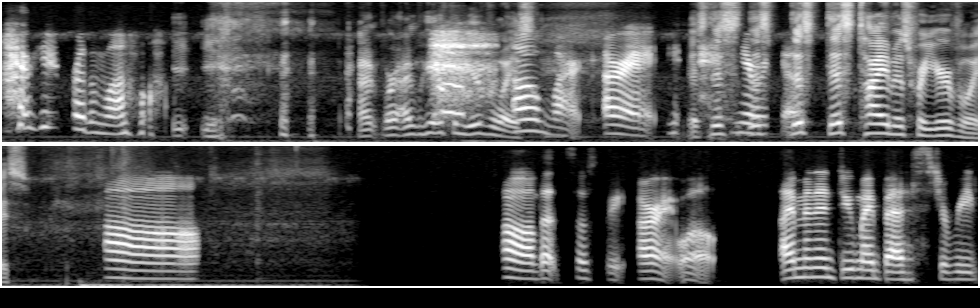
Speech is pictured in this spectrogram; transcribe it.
I'm here for the monologue. Yeah. I'm, I'm, here for your voice. Oh, Mark. All right. It's this here this this this time is for your voice. Oh. Oh, that's so sweet. All right. Well, I'm gonna do my best to read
